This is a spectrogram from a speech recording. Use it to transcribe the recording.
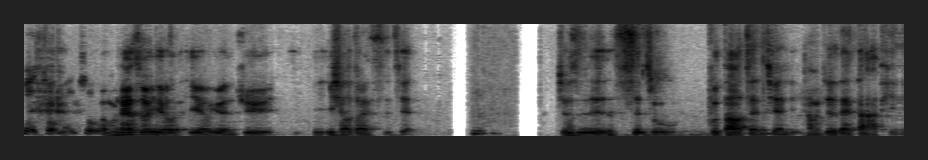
没错没错，我们那个时候也有也有远距一一小段时间，嗯，就是四组。不到整间里，他们就是在大厅，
